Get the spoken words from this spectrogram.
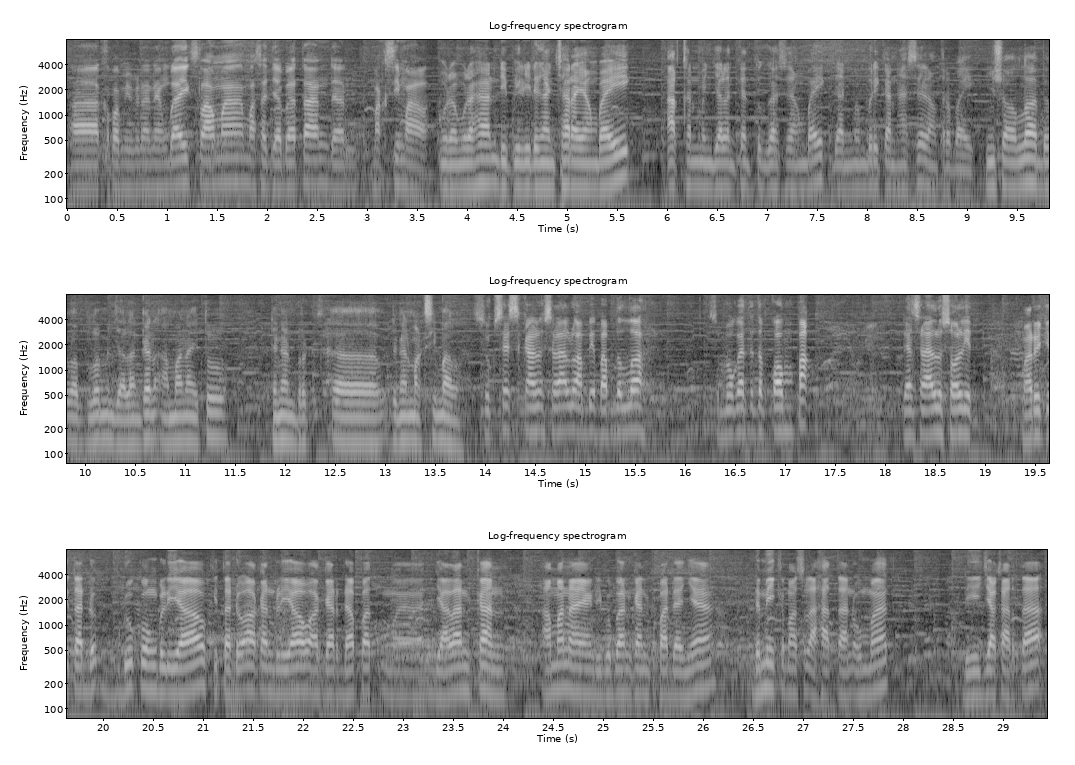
uh, kepemimpinan yang baik selama masa jabatan dan maksimal. Mudah-mudahan dipilih dengan cara yang baik akan menjalankan tugas yang baik dan memberikan hasil yang terbaik. Insya Allah Habib Abdullah menjalankan amanah itu dengan ber, eh, dengan maksimal. Sukses selalu Habib Abdullah. Semoga tetap kompak dan selalu solid. Mari kita du- dukung beliau, kita doakan beliau agar dapat menjalankan amanah yang dibebankan kepadanya demi kemaslahatan umat di Jakarta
